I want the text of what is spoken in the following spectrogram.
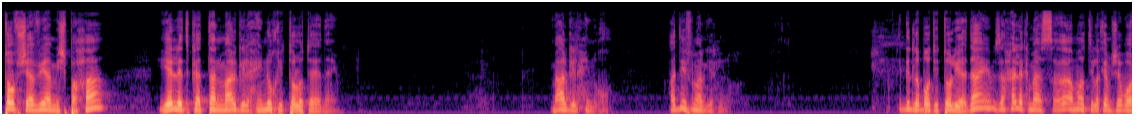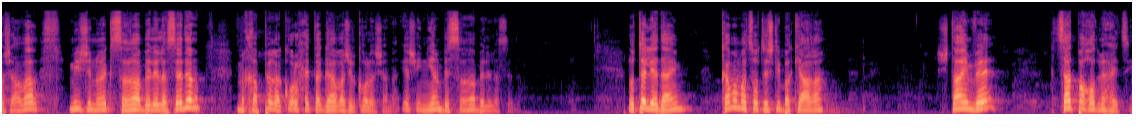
טוב שאבי המשפחה, ילד קטן מעל גיל חינוך ייטול לו את הידיים. מעל גיל חינוך. עדיף מעל גיל חינוך. יגיד לו בוא תיטול לי ידיים, זה חלק מהשררה, אמרתי לכם שבוע שעבר, מי שנוהג שררה בליל הסדר, מכפר הכל חטא הגאווה של כל השנה. יש עניין בשררה בליל הסדר. נוטל ידיים, כמה מצות יש לי בקערה? שתיים ו... קצת פחות מחצי.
